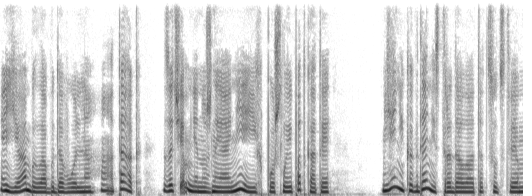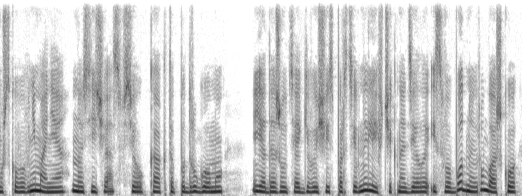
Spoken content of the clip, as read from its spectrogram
я была бы довольна. А так, зачем мне нужны они и их пошлые подкаты?» Я никогда не страдала от отсутствия мужского внимания, но сейчас все как-то по-другому. Я даже утягивающий спортивный лифчик надела и свободную рубашку —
